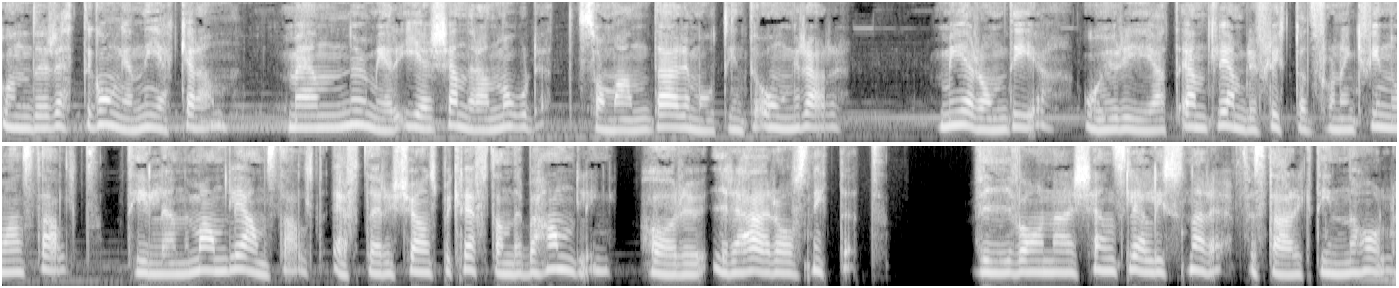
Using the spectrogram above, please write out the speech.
Under rättegången nekar han, men numera erkänner han mordet som han däremot inte ångrar. Mer om det och hur det är att äntligen bli flyttad från en kvinnoanstalt till en manlig anstalt efter könsbekräftande behandling hör du i det här avsnittet. Vi varnar känsliga lyssnare för starkt innehåll.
